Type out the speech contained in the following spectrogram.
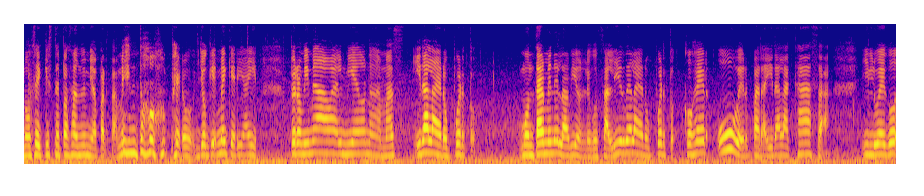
no sé qué esté pasando en mi apartamento, pero yo me quería ir. Pero a mí me daba el miedo nada más ir al aeropuerto, montarme en el avión, luego salir del aeropuerto, coger Uber para ir a la casa y luego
